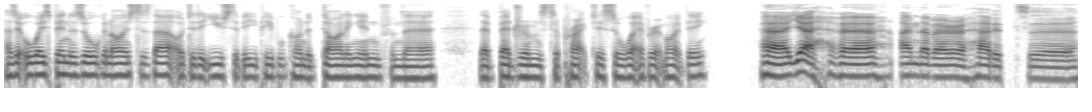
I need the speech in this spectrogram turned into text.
has it always been as organized as that or did it used to be people kind of dialing in from their their bedrooms to practice or whatever it might be? Uh, yeah, uh, I've never had it uh,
